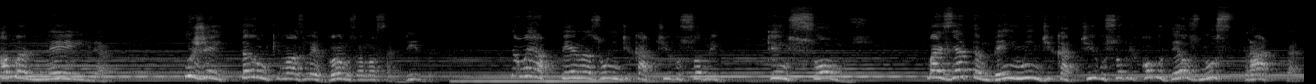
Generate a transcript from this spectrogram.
a maneira, o jeitão que nós levamos a nossa vida não é apenas um indicativo sobre quem somos, mas é também um indicativo sobre como Deus nos trata,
